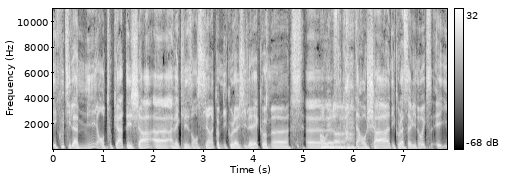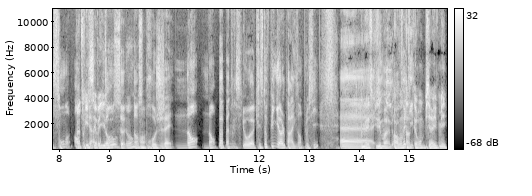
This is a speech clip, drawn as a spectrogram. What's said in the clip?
écoute, il a mis en tout cas déjà euh, avec les anciens comme Nicolas Gilet, comme euh, euh, Ah oui, là. Frédéric Darocha, Nicolas Savino, et ils sont en tout cas Riot, dans ce, non dans ce Oh. projet. Non, non, pas Patricio, euh, Christophe Pignol par exemple aussi. Euh, Mais excusez-moi, pardon de t'interrompre, Pierre-Yves, mais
